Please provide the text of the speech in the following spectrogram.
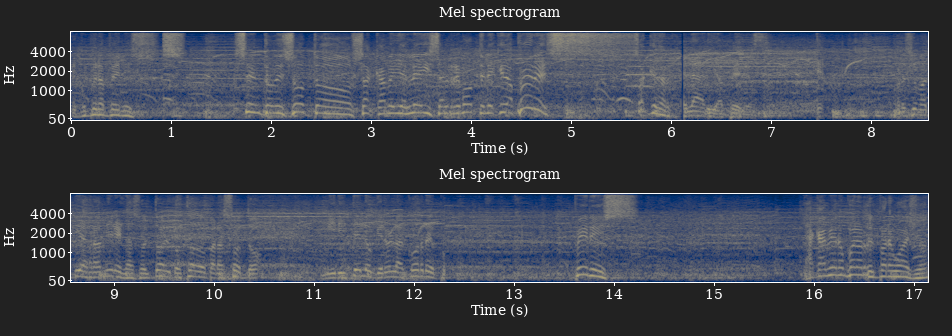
Recupera Pérez. Centro de Soto, saca medias Leiza, el rebote le queda a Pérez. Saque arco. el área Pérez. Eh, Apareció Matías Ramírez, la soltó al costado para Soto. Miritelo que no la corre. Pérez. La cambiaron para el paraguayo.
